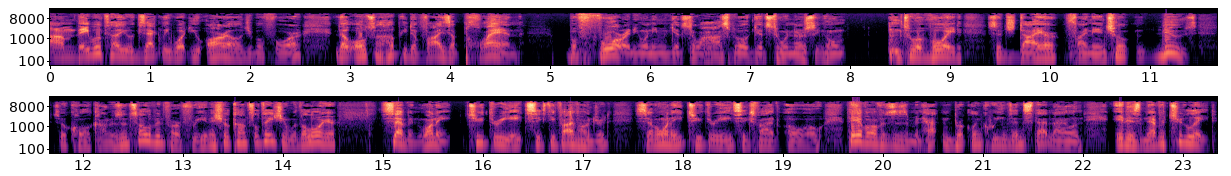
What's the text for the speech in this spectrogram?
Um, they will tell you exactly what you are eligible for. They'll also help you devise a plan before anyone even gets to a hospital, gets to a nursing home to avoid such dire financial news. So call Connors and Sullivan for a free initial consultation with a lawyer. 718-238-6500, 718-238-6500. They have offices in Manhattan, Brooklyn, Queens, and Staten Island. It is never too late.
